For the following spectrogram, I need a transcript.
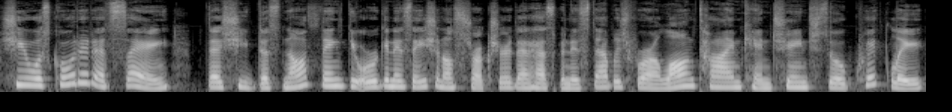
She was quoted as saying that she does not think the organizational structure that has been established for a long time can change so quickly,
